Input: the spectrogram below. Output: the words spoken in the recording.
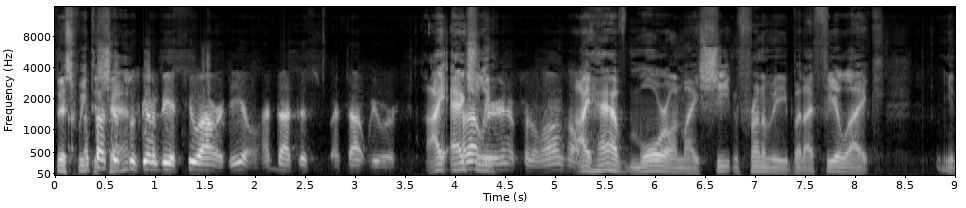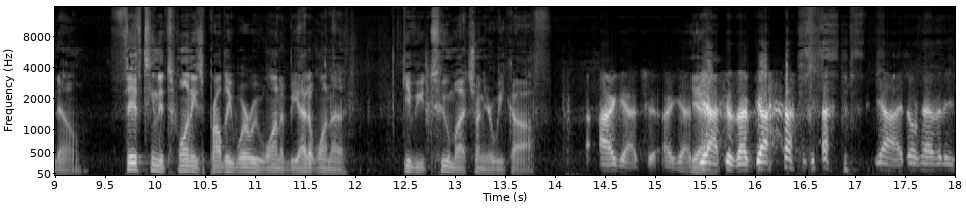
this week I thought chat. this was going to be a two-hour deal. I thought this. I thought we were. I I actually, we were in it for the long haul. I have more on my sheet in front of me, but I feel like, you know, 15 to 20 is probably where we want to be. I don't want to give you too much on your week off. I got you. I got you. Yeah, because I've got, I've got. Yeah, I don't have any.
